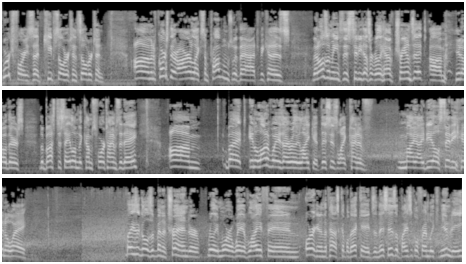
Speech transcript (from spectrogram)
worked for. He said, keep Silverton, Silverton. Um, and of course, there are like some problems with that because that also means this city doesn't really have transit. Um, you know, there's the bus to Salem that comes four times a day. Um, but in a lot of ways, I really like it. This is like kind of my ideal city in a way. Bicycles have been a trend, or really more a way of life in Oregon in the past couple decades, and this is a bicycle friendly community.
